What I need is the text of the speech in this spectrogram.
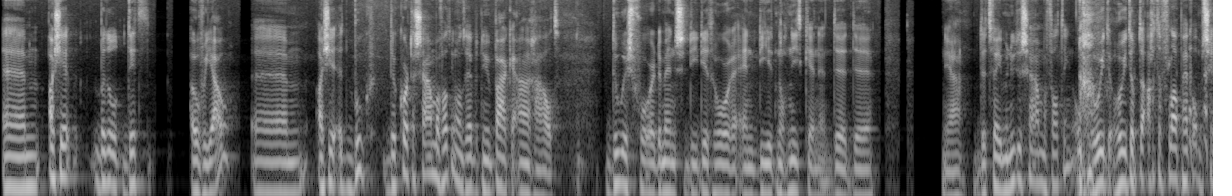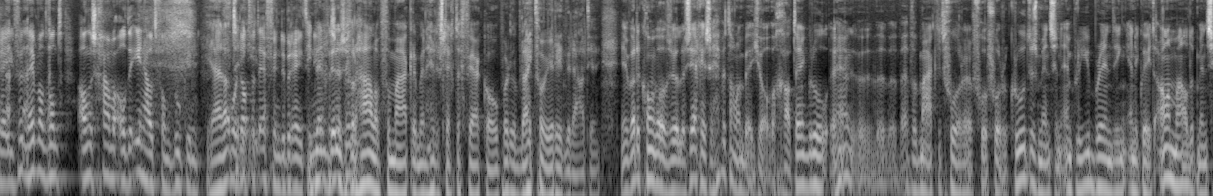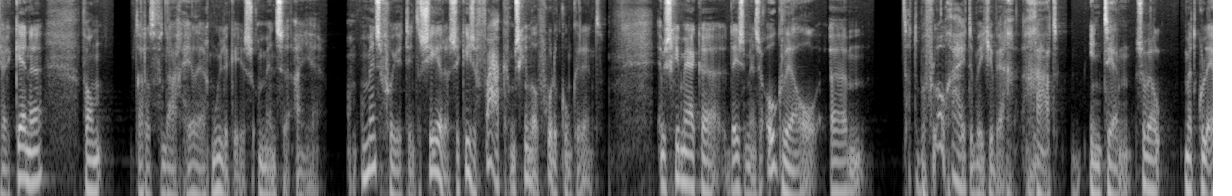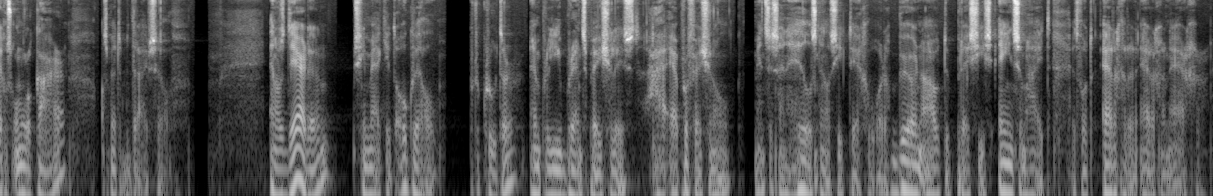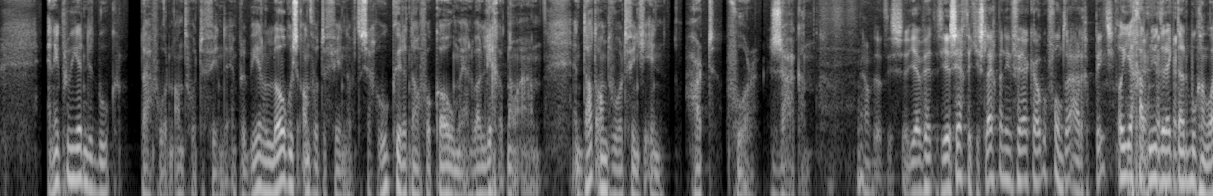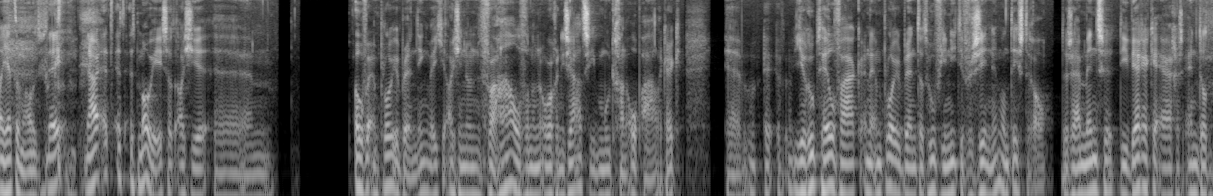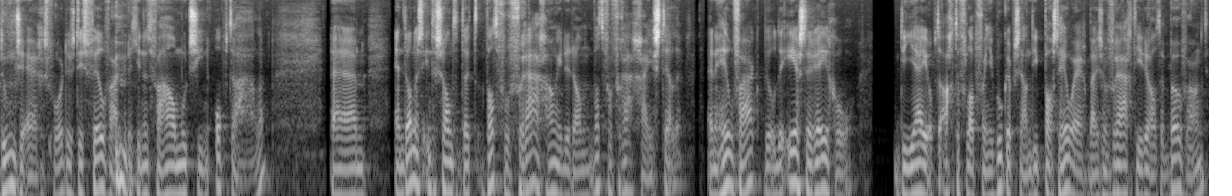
Ehm, als je, bedoel, dit over jou. Ehm, als je het boek, de korte samenvatting, want we hebben het nu een paar keer aangehaald. Doe eens voor de mensen die dit horen en die het nog niet kennen, de, de, ja, de twee minuten samenvatting. Of hoe, je het, hoe je het op de achterflap hebt omschreven. Nee, want, want anders gaan we al de inhoud van het boek in, Ja, dat- voordat we het even in de breedte Ik ben, dus een hebben. verhalenvermaker, ik ben een hele slechte verkoper. Dat blijkt wel weer inderdaad. ja. Nee, wat ik gewoon wel willen zeggen is, we hebben het al een beetje over gehad. Hè? Ik bedoel, hè, we, maken het voor, eh, voor, voor recruiters, mensen en employee branding. En ik weet allemaal dat mensen herkennen van dat het vandaag heel erg moeilijk is om mensen, aan je, om, om mensen voor je te interesseren. Ze kiezen vaak misschien wel voor de concurrent. En misschien merken deze mensen ook wel ehm, dat de bevlogenheid een beetje weggaat intern. Zowel met collega's onder elkaar als met het bedrijf zelf. En als derde, misschien merk je het ook wel, recruiter, employee brand specialist, HR professional. Mensen zijn heel snel ziek tegenwoordig. Burn-out, depressies, eenzaamheid. Het wordt erger en erger en erger. En ik probeer in dit boek daarvoor een antwoord te vinden. En probeer een logisch antwoord te vinden. Of te zeggen, hoe kun je het nou voorkomen en waar ligt het nou aan? En dat antwoord vind je in Hart voor Zaken. Nou, dat is, eh, jij, bent, jij zegt dat je slecht bent in verkoop. Ik vond het een aardige pitch. Oh, je gaat nu direct naar de boekhandel. Oh, je hebt hem al. Nee, nou, het, het, het mooie is dat als je ehm, over employer branding, weet je, als je een verhaal van een organisatie moet gaan ophalen. Kijk, eh, eh, je roept heel vaak een employer brand, dat hoef je niet te verzinnen, want het is er al. Er zijn mensen die werken ergens en dat doen ze ergens voor. Dus het is veel vaker dat je het verhaal moet zien op te halen. Ehm, en dan is het interessant dat wat voor vraag hang je er dan, wat voor vraag ga je stellen? En heel vaak, bedoel, de eerste regel die jij op de achterflap van je boek hebt staan, die past heel erg bij zo'n vraag die er altijd boven hangt.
